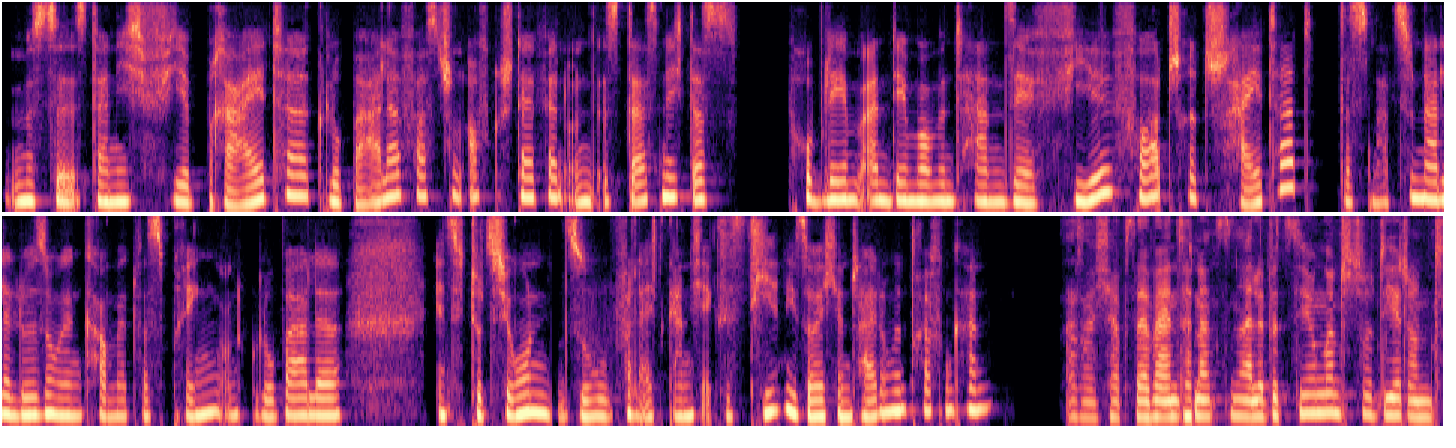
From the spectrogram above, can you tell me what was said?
müsste es da nicht viel breiter, globaler fast schon aufgestellt werden? Und ist das nicht das Problem, an dem momentan sehr viel Fortschritt scheitert, dass nationale Lösungen kaum etwas bringen und globale Institutionen so vielleicht gar nicht existieren, die solche Entscheidungen treffen können? Also ich habe selber internationale Beziehungen studiert und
